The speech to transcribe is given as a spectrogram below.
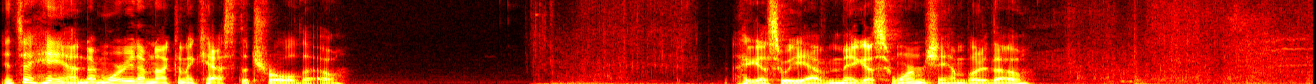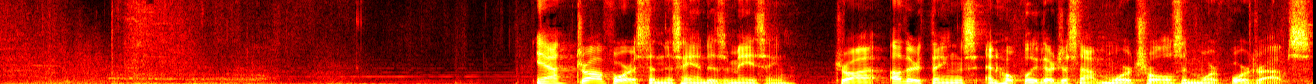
It's a hand. I'm worried I'm not going to cast the troll, though. I guess we have Mega Swarm Shambler, though. Yeah, draw forest in this hand is amazing. Draw other things, and hopefully they're just not more trolls and more four drops.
